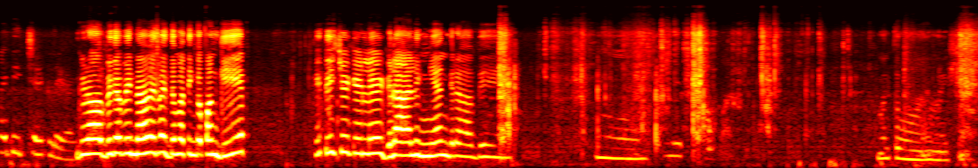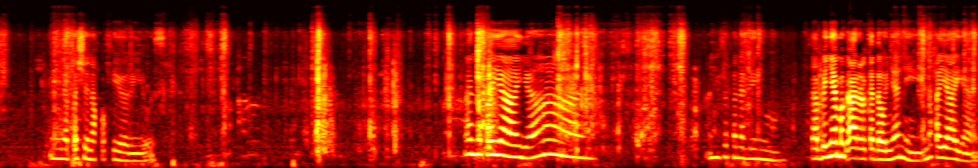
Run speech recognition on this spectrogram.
Kay Teacher Claire. Grabe gabi namin. May dumating ka pang gift. Kay Teacher Claire, galing yan. Grabe. Hmm. Mantunga naman siya. Hindi na pa siya nako-curious. Ano kaya yan? Ano sa palagay mo? Sabi niya mag-aral ka daw niyan eh. Ano kaya yan?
